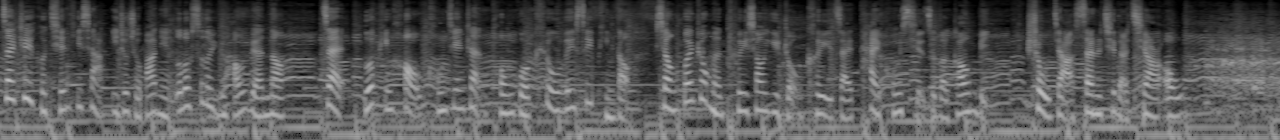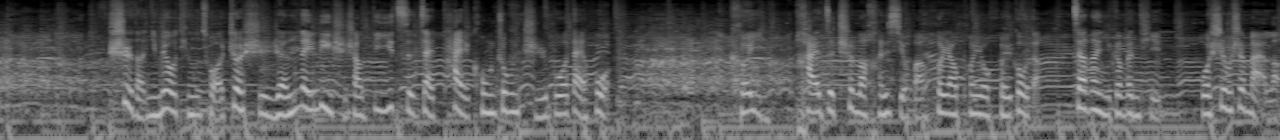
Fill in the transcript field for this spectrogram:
在这个前提下，一九九八年，俄罗斯的宇航员呢，在和平号空间站通过 QVC 频道向观众们推销一种可以在太空写字的钢笔，售价三十七点七二欧。是的，你没有听错，这是人类历史上第一次在太空中直播带货。可以，孩子吃了很喜欢，会让朋友回购的。再问一个问题，我是不是买了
